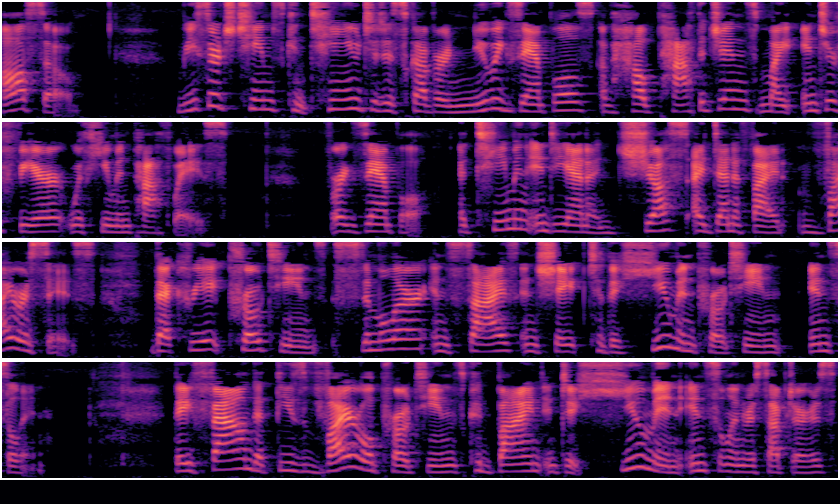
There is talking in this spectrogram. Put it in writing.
Also, research teams continue to discover new examples of how pathogens might interfere with human pathways. For example, a team in Indiana just identified viruses that create proteins similar in size and shape to the human protein insulin. They found that these viral proteins could bind into human insulin receptors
